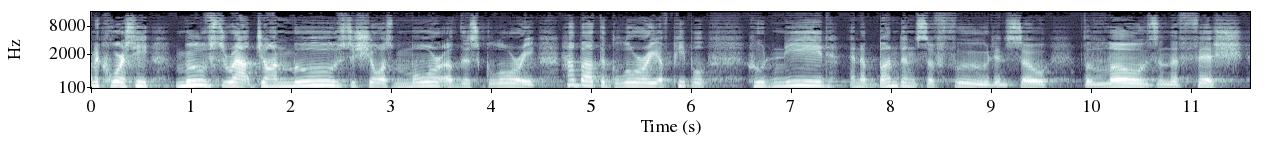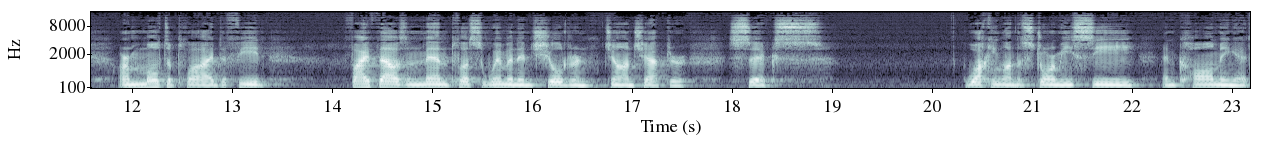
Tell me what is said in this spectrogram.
And of course, he moves throughout. John moves to show us more of this glory. How about the glory of people who need an abundance of food? And so the loaves and the fish are multiplied to feed 5,000 men plus women and children. John chapter 6. Walking on the stormy sea and calming it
